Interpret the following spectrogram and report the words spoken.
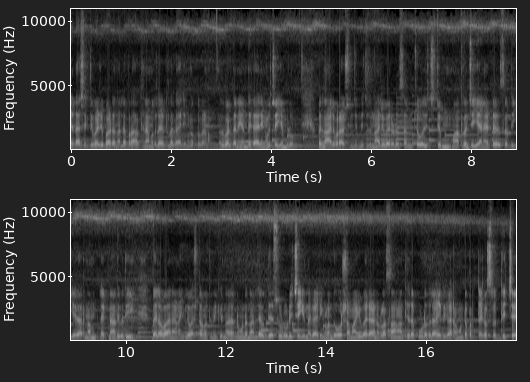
യഥാശക്തി വഴിപാട് നല്ല പ്രാർത്ഥന മുതലായിട്ടുള്ള കാര്യങ്ങളൊക്കെ വേണം. അതുപോലെ തന്നെ എന്ത് കാര്യങ്ങൾ ചെയ്യുമ്പോഴും ഒരു നാല് പ്രാവശ്യം ചിന്തിച്ചിട്ട് നാലുപേരോട് ചോദിച്ചിട്ടും മാത്രം ചെയ്യാനായിട്ട് ശ്രദ്ധിക്കുക. കാരണം ലഗ്നാധിപതി ബലവാനാണെങ്കിലും അഷ്ടമത്തിൽ നിൽക്കുന്ന കാരണം കൊണ്ട് നല്ല ഉദ്ദേശത്തോടുകൂടി ചെയ്യുന്ന കാര്യങ്ങളും ദോഷമായി വരാനുള്ള സാധ്യത കൂടുതലായത് കാരണം കൊണ്ട് പ്രത്യേകം ശ്രദ്ധിച്ച്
